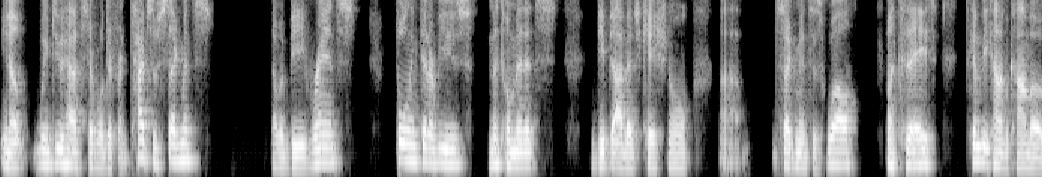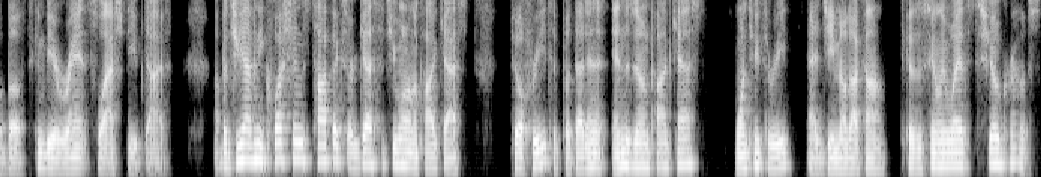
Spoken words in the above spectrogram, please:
you know, we do have several different types of segments. That would be rants, full length interviews, mental minutes, deep dive educational uh, segments as well. But today's it's going to be kind of a combo of both. It's going to be a rant slash deep dive. Uh, but do you have any questions, topics, or guests that you want on the podcast? Feel free to put that in it in the zone podcast 123 at gmail.com because it's the only way that the show grows,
